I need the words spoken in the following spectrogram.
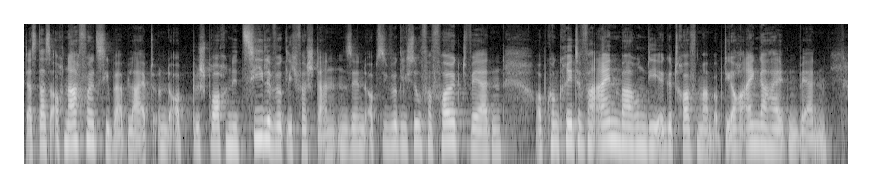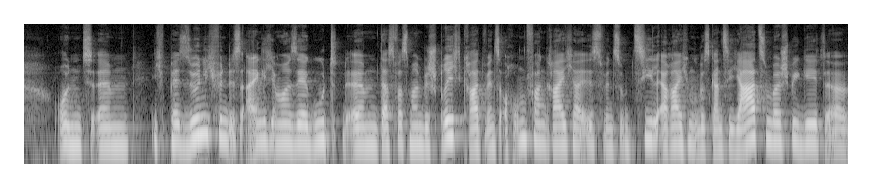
dass das auch nachvollziehbar bleibt und ob besprochene Ziele wirklich verstanden sind, ob sie wirklich so verfolgt werden, ob konkrete Vereinbarungen, die ihr getroffen habt, ob die auch eingehalten werden. Und ähm, ich persönlich finde es eigentlich immer sehr gut, ähm, das, was man bespricht, gerade wenn es auch umfangreicher ist, wenn es um Zielerreichung über das ganze Jahr zum Beispiel geht, da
